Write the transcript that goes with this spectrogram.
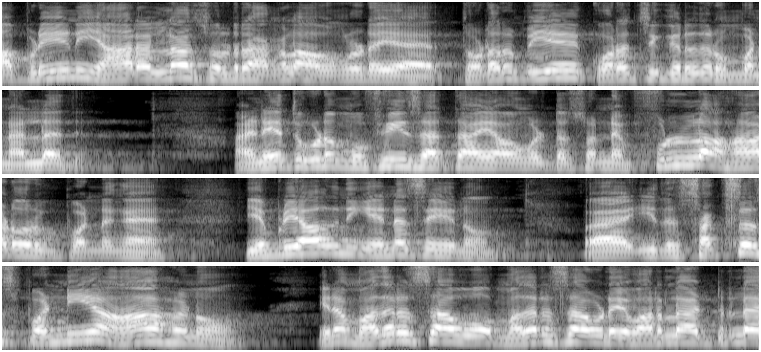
அப்படின்னு யாரெல்லாம் சொல்கிறாங்களோ அவங்களுடைய தொடர்பையே குறைச்சிக்கிறது ரொம்ப நல்லது. நேற்று கூட முஃபீஸ் அத்தாய் அவங்கள்ட்ட சொன்னேன் ஃபுல்லாக ஹார்ட் ஒர்க் பண்ணுங்கள் எப்படியாவது நீங்கள் என்ன செய்யணும்? இது சக்ஸஸ் பண்ணியே ஆகணும். ஏன்னா மதரசாவோ மதரசாவுடைய வரலாற்றில்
